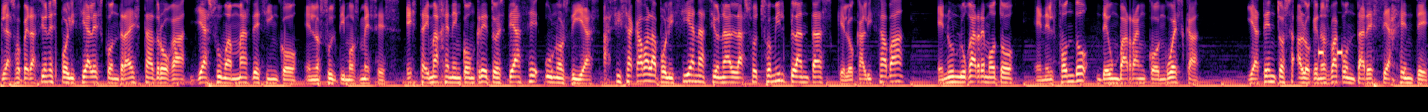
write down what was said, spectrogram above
Las operaciones policiales contra esta droga ya suman más de cinco en los últimos meses. Esta imagen en concreto es de hace unos días. Así sacaba la Policía Nacional las 8.000 plantas que localizaba en un lugar remoto en el fondo de un barranco en Huesca. Y atentos a lo que nos va a contar este agente,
